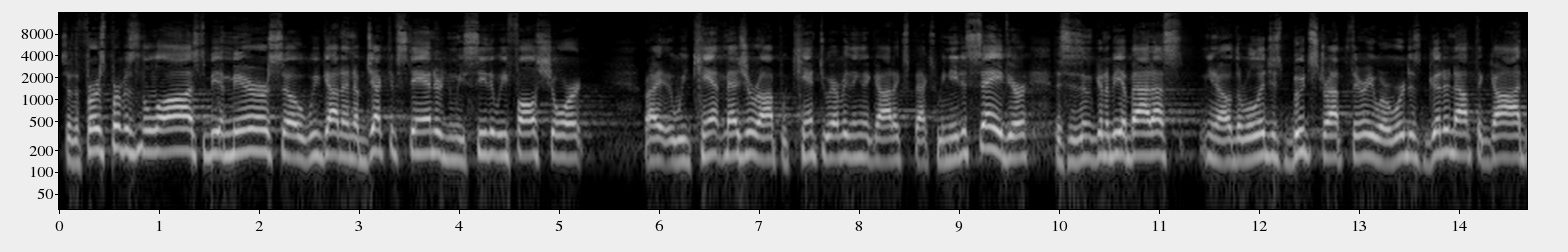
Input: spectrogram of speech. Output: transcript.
So the first purpose of the law is to be a mirror. So we've got an objective standard and we see that we fall short, right? We can't measure up. We can't do everything that God expects. We need a savior. This isn't going to be about us, you know, the religious bootstrap theory where we're just good enough that God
